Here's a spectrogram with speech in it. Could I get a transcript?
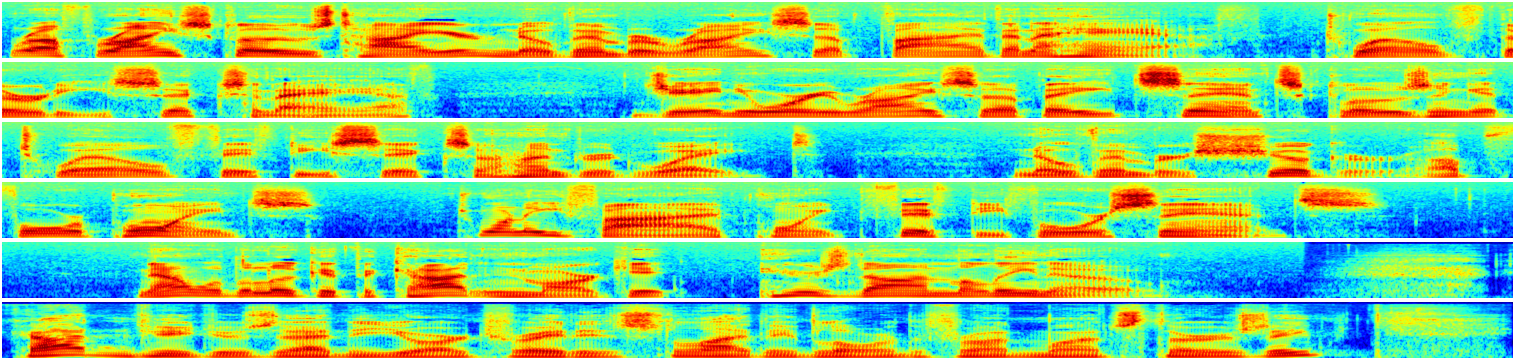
Rough rice closed higher. November rice up five and a half, 1236 and a half. January rice up 8 cents, closing at 1256 a hundredweight. November sugar up 4 points, 25.54 cents. Now with a look at the cotton market, here's Don Molino. Cotton futures at New York traded slightly lower in the front months Thursday.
